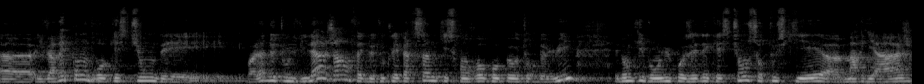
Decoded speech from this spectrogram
euh, il va répondre aux questions des, voilà, de tout le village, hein, en fait, de toutes les personnes qui seront regroupées autour de lui. Et donc, ils vont lui poser des questions sur tout ce qui est euh, mariage,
